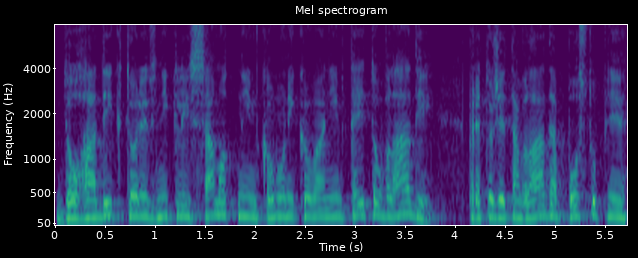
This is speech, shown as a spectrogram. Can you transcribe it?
dohady, ktoré vznikli samotným komunikovaním tejto vlády pretože tá vláda postupne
